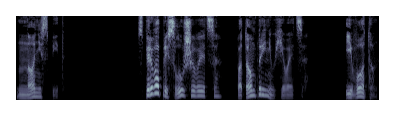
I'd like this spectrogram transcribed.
но не спит. Сперва прислушивается, потом принюхивается. И вот он,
